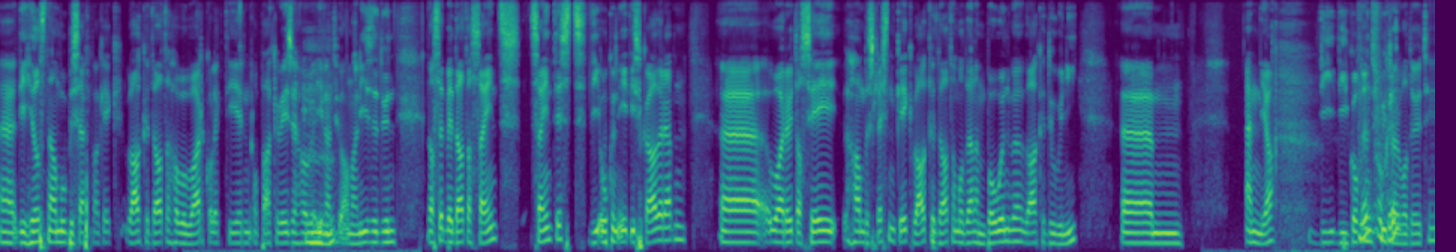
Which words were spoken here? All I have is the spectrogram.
uh, die heel snel moet beseffen van kijk, welke data gaan we waar collecteren, op welke wijze gaan we mm eventueel analyse doen. Dat zit bij data science, scientists, die ook een ethisch kader hebben, uh, waaruit dat zij gaan beslissen, kijk, welke datamodellen bouwen we, welke doen we niet. Um, en ja, die, die governance nee, okay. daar wat uit.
